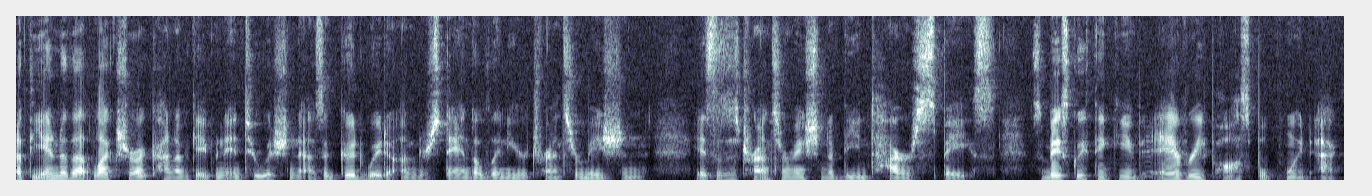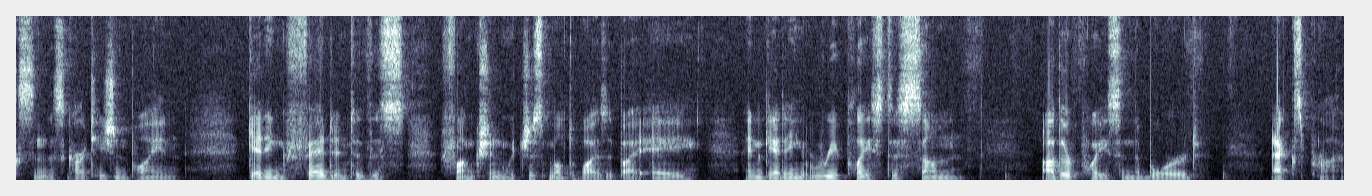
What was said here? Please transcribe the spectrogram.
At the end of that lecture, I kind of gave an intuition as a good way to understand a linear transformation is as a transformation of the entire space. So basically thinking of every possible point x in this Cartesian plane getting fed into this function, which just multiplies it by a, and getting replaced to some other place in the board, x prime.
